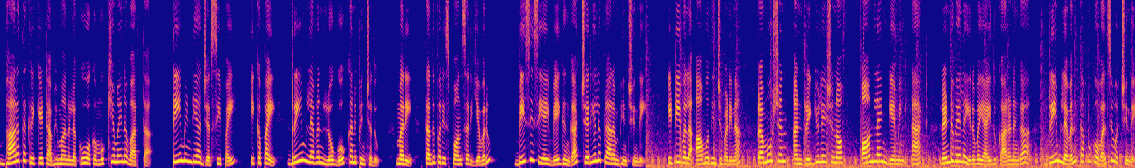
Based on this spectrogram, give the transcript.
భారత క్రికెట్ అభిమానులకు ఒక ముఖ్యమైన వార్త. టీమిండియా జెర్సీపై ఇకపై డ్రీమ్ లెవెన్ లోగో కనిపించదు. మరి తదుపరి స్పాన్సర్ ఎవరు? బీసీసీఐ వేగంగా చర్యలు ప్రారంభించింది. ఇటీవల ఆమోదించబడిన promotion and regulation of online gaming act రెండు వేల ఇరవై ఐదు కారణంగా డ్రీమ్ లెవెన్ తప్పుకోవాల్సి వచ్చింది.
